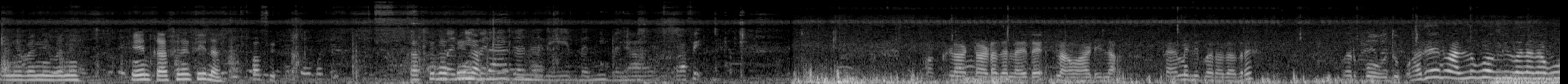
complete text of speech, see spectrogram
ಬನ್ನಿ ಬನ್ನಿ ಬನ್ನಿ. ಏನು ಕಾಫಿನ ಟೀನಾ ಕಾಫಿ ಕಾಫಿನ ಟೀನಾ ಮಕ್ಕಳು ಆಟ ಆಡೋದೆಲ್ಲ ಇದೆ. ನಾವು ಆಡಿಲ್ಲ. ಫ್ಯಾಮಿಲಿ ಬರೋದಾದ್ರೆ ಬರ್ಬೋದು. ಅದೇನು ಅಲ್ಲಿಗೆ ಹೋಗ್ಲಿಲ್ವಲ್ಲ ನಾವು?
